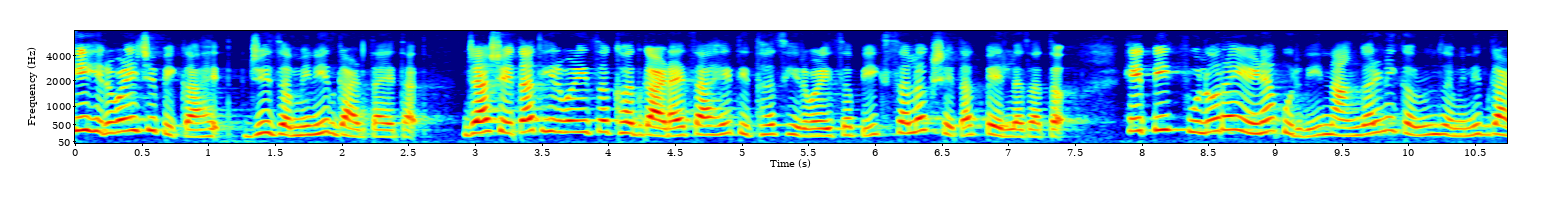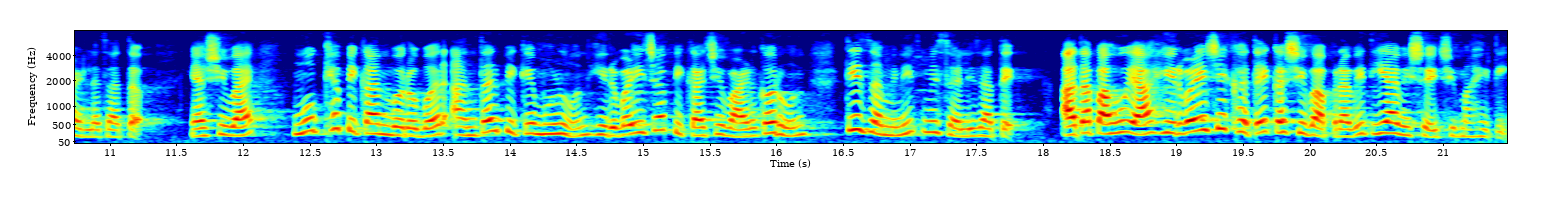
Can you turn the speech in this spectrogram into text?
ही हिरवळीची पिकं आहेत जी जमिनीत गाडता येतात. ज्या शेतात हिरवळीचं खत गाडायचं आहे तिथंच हिरवळीचं पीक सलग शेतात पेरलं जातं. हे पीक फुलोरा येण्यापूर्वी नांगरणी करून जमिनीत गाडलं जातं. याशिवाय मुख्य पिकांबरोबर आंतरपिके म्हणून हिरवळीच्या पिकाची वाढ करून ती जमिनीत मिसळली जाते. आता पाहूया हिरवळीची खते कशी वापरावीत याविषयीची माहिती.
